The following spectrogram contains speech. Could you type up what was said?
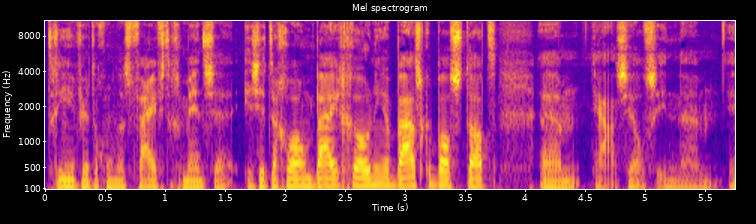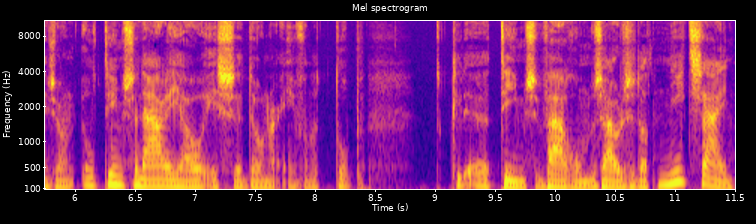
4350 mensen, zit er gewoon bij. Groningen basketbalstad. Um, ja, zelfs in, um, in zo'n ultiem scenario is Donar een van de top teams. Waarom zouden ze dat niet zijn?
